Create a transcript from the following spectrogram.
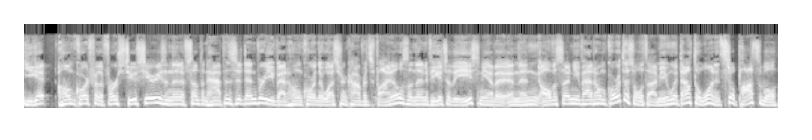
you get home court for the first two series, and then if something happens to Denver, you've got home court in the Western Conference Finals, and then if you get to the East, and you have it, and then all of a sudden you've had home court this whole time. Even without the one, it's still possible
